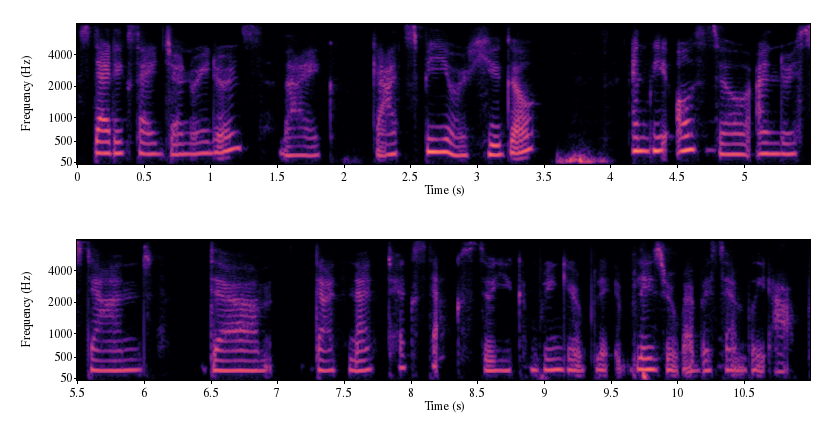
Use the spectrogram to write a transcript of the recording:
static site generators like Gatsby or Hugo. And we also understand the .NET tech stack, so you can bring your Blazor WebAssembly app.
